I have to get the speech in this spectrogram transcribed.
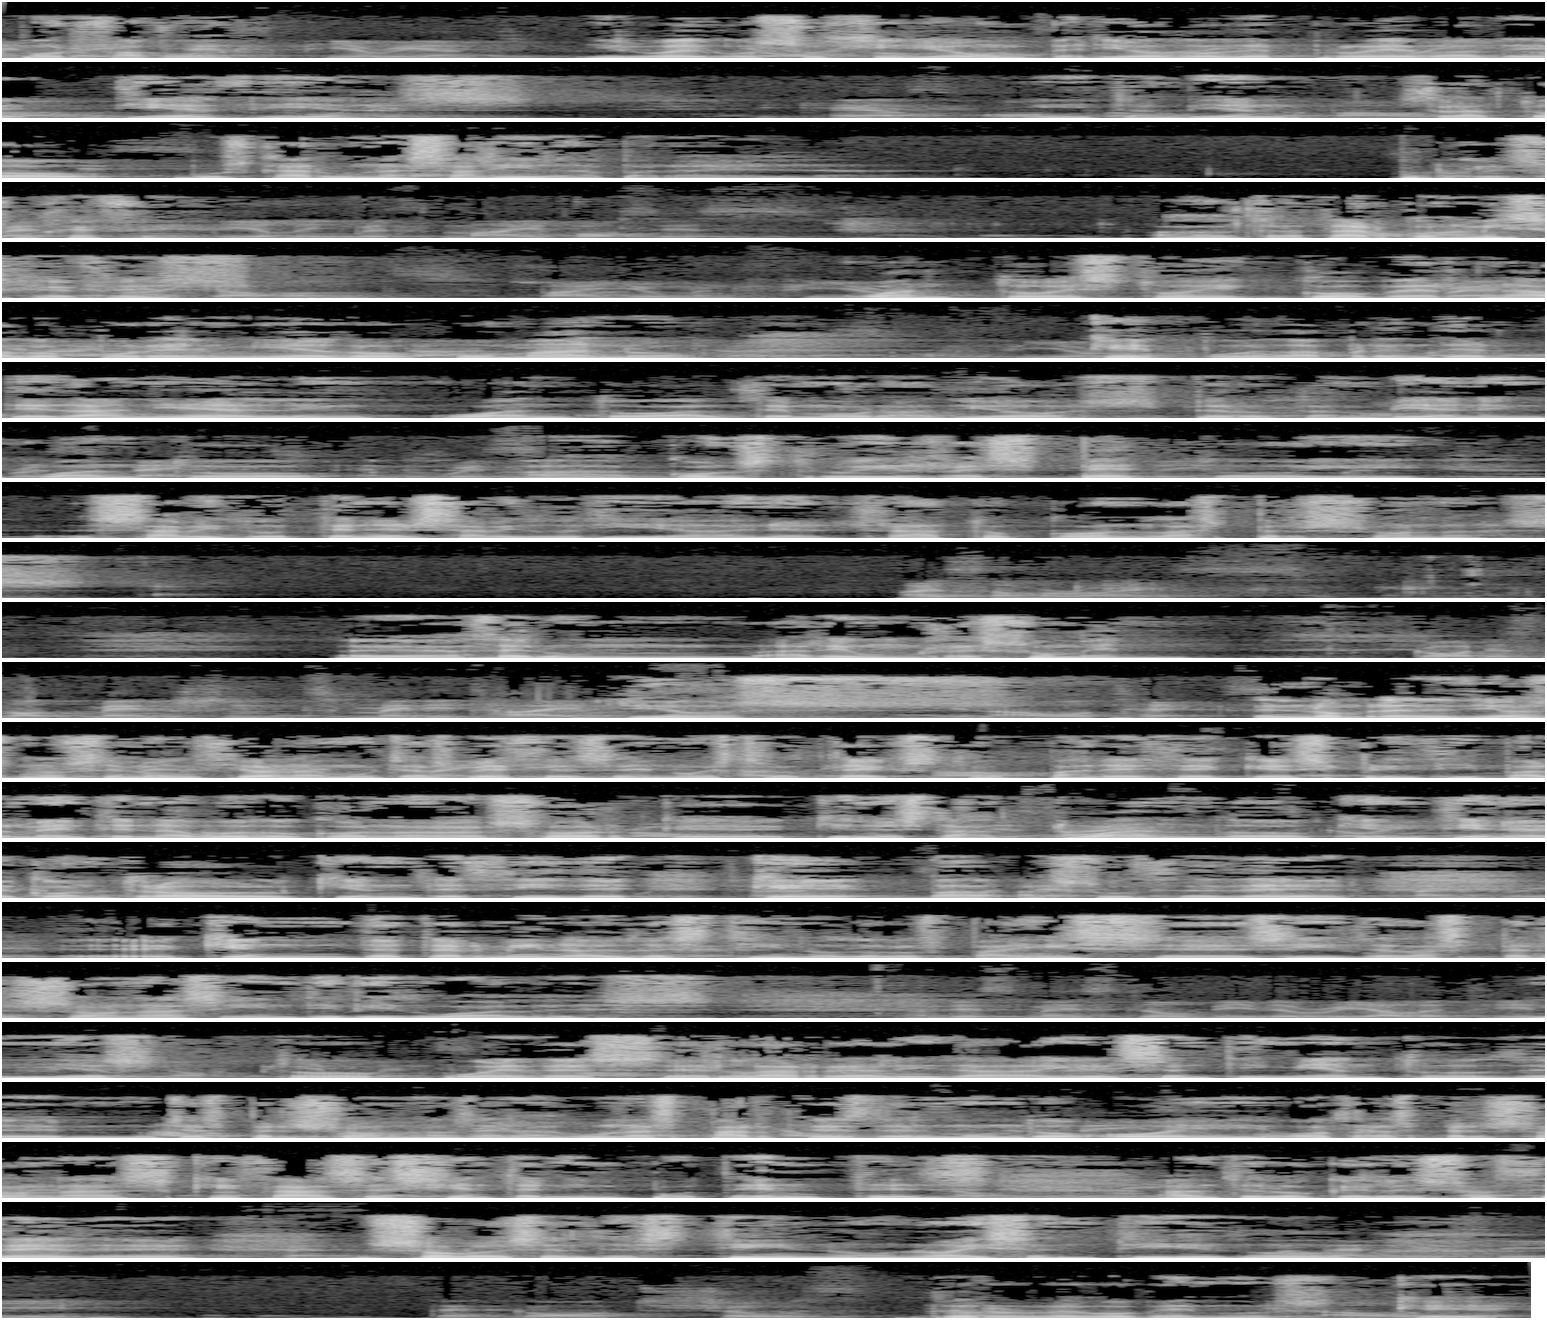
por favor. Y luego sugirió un periodo de prueba de diez días. Y también trató buscar una salida para él. Porque es su jefe. Al tratar con mis jefes, ¿Cuánto estoy gobernado por el miedo humano? ¿Qué puedo aprender de Daniel en cuanto al temor a Dios, pero también en cuanto a construir respeto y tener sabiduría en el trato con las personas? Eh, hacer un, haré un resumen Dios, el nombre de Dios no se menciona muchas veces en nuestro texto. Parece que es principalmente Nabucodonosor que, quien está actuando, quien tiene el control, quien decide qué va a suceder, eh, quien determina el destino de los países y de las personas individuales. Y esto puede ser la realidad y el sentimiento de muchas personas en algunas partes del mundo hoy. Otras personas quizás se sienten impotentes ante lo que les sucede. Solo es el destino, no hay sentido. Pero luego vemos que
